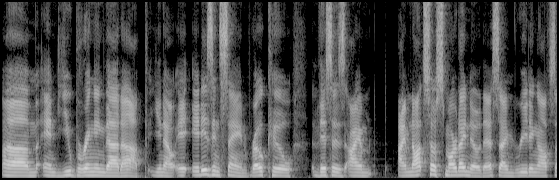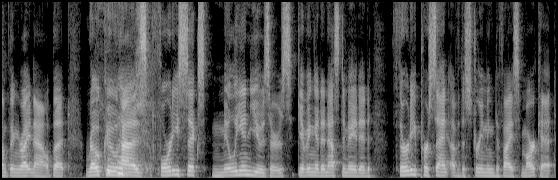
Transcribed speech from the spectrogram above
Um, and you bringing that up, you know, it, it is insane. Roku, this is, I am, I'm not so smart. I know this. I'm reading off something right now, but Roku has 46 million users, giving it an estimated 30% of the streaming device market.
